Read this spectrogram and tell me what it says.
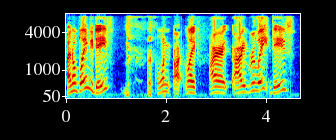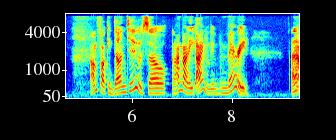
I don't blame you, Dave. I want, I, like, I, I relate, Dave. I'm fucking done too. So, and I'm not even, I'm even been married. I,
